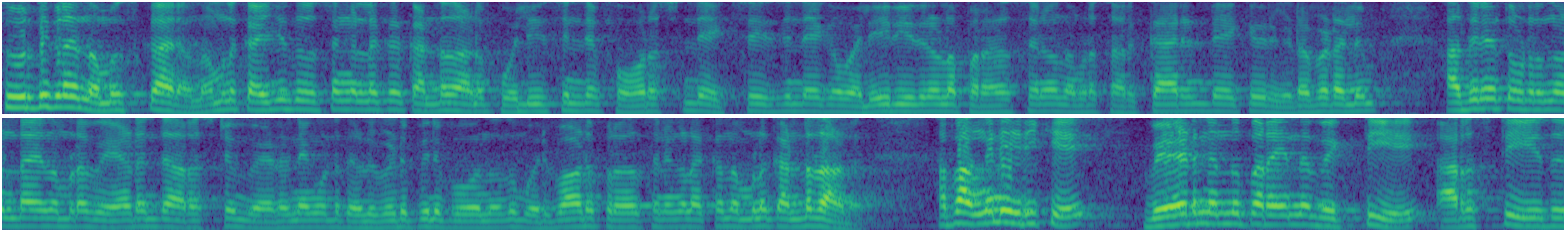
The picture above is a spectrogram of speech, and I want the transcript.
സുഹൃത്തുക്കളെ നമസ്കാരം. നമ്മൾ കഴിഞ്ഞ ദിവസങ്ങളിലൊക്കെ കണ്ടതാണ് പോലീസിന്റെ ഫോറസ്റ്റിന്റെ എക്സൈസിന്റെ ഒക്കെ വലിയ രീതിയിലുള്ള പ്രഹസനവും നമ്മുടെ സർക്കാരിന്റെയൊക്കെ ഒരു ഇടപെടലും അതിനെ തുടർന്നുണ്ടായ നമ്മുടെ വേടന്റെ അറസ്റ്റും വേടനെ കൊണ്ട് തെളിവെടുപ്പിന് പോകുന്നതും ഒരുപാട് പ്രഹസനങ്ങളൊക്കെ നമ്മൾ കണ്ടതാണ്. അപ്പോൾ അങ്ങനെ ഇരിക്കെ വേടൻ എന്ന് പറയുന്ന വ്യക്തിയെ അറസ്റ്റ് ചെയ്ത്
